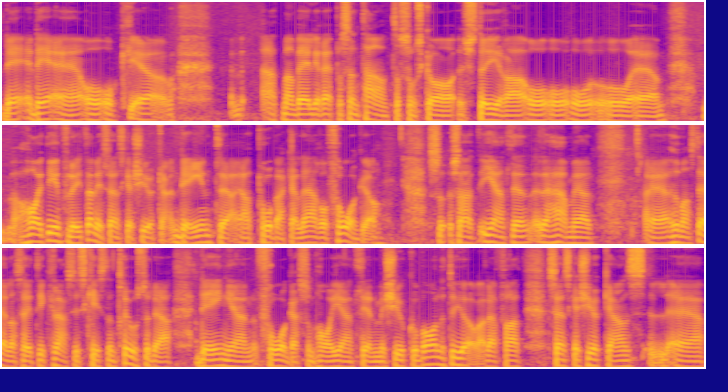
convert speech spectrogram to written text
det, det, är och, och eh, att man väljer representanter som ska styra och, och, och, och eh, ha ett inflytande i Svenska kyrkan. Det är inte att påverka lärofrågor. Så, så att egentligen det här med eh, hur man ställer sig till klassisk kristen tro så där, det är ingen fråga som har egentligen med kyrkovalet att göra därför att Svenska kyrkans eh,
